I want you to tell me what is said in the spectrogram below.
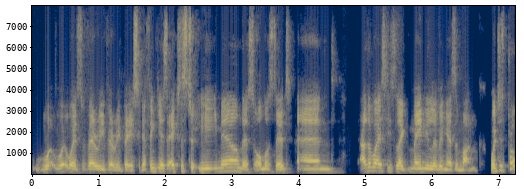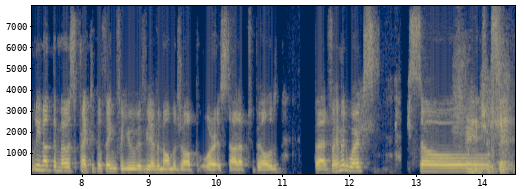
where it's very very basic. I think he has access to email. That's almost it, and otherwise he's like mainly living as a monk, which is probably not the most practical thing for you if you have a normal job or a startup to build. But for him it works. So interesting.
